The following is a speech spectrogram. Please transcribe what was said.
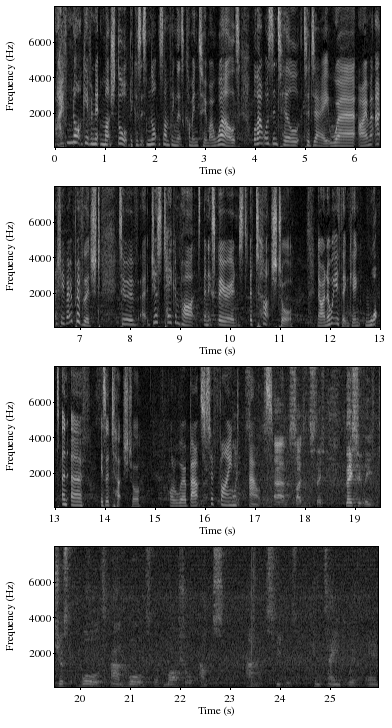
I've not given it much thought because it's not something that's come into my world. Well, that was until today, where I'm actually very privileged to have uh, just taken part and experienced a touch tour. Now, I know what you're thinking. What on earth is a touch tour? Well, we're about to find out. Um, side of the stage. Basically, just walls and walls of Marshall amps and speakers contained within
